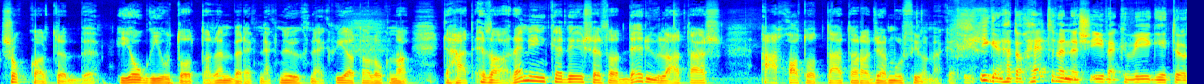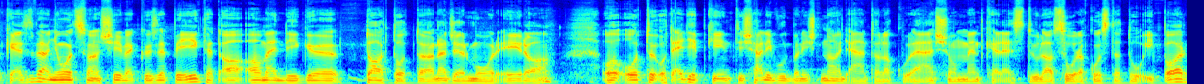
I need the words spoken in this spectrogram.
sokkal több jog jutott az embereknek, nőknek, fiataloknak, tehát ez a reménykedés, ez a derülátás áthatott át a Roger Moore filmeket is. Igen, hát a 70-es évek végétől kezdve a 80-as évek közepéig, tehát a, ameddig tartott a Roger Moore éra, ott, ott egyébként is Hollywoodban is nagy átalakuláson ment keresztül a szórakoztatóipar.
